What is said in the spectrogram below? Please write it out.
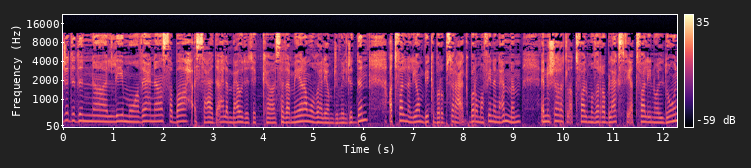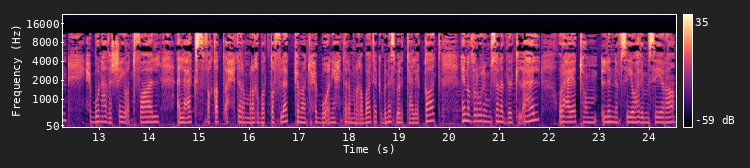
مجددا لمواضيعنا. صباح السعادة. أهلا بعودتك أستاذ أميرة. موضوع اليوم جميل جدا. أطفالنا اليوم بيكبروا بسرعة أكبر وما فينا نعمم أنه شهرة الأطفال مضرة بالعكس في أطفال ينولدون يحبون هذا الشيء. وأطفال العكس فقط احترم رغبة طفلك كما تحب أن يحترم رغباتك. بالنسبة للتعليقات هنا ضروري مساندة الأهل ورعايتهم للنفسية. وهذه مسيرة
